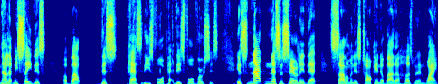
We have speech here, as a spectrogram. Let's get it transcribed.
Now, let me say this about this passage, these four, these four verses. It's not necessarily that Solomon is talking about a husband and wife.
